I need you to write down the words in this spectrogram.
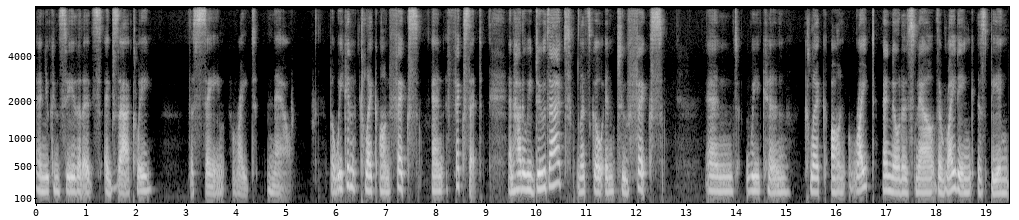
and you can see that it's exactly the same right now. But we can click on Fix and fix it. And how do we do that? Let's go into Fix, and we can click on write and notice now the writing is being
